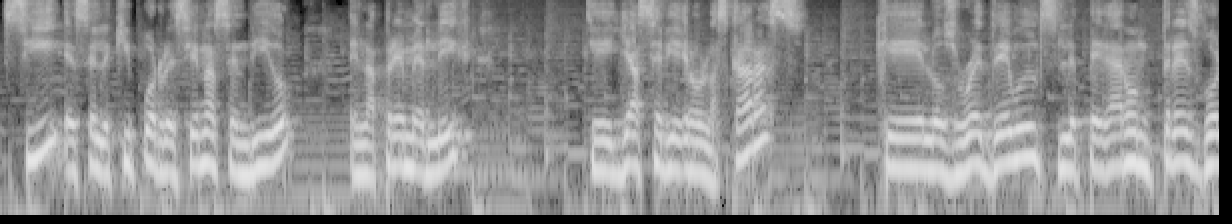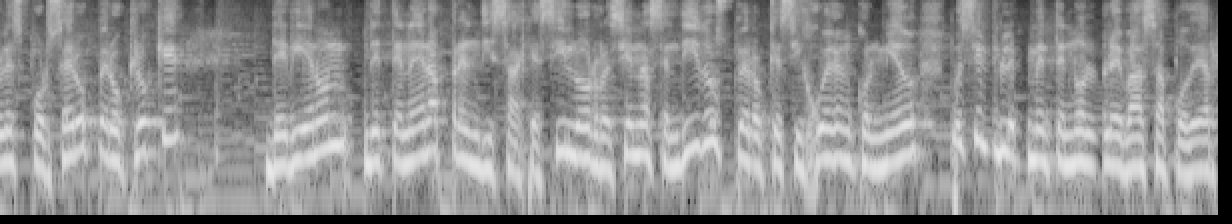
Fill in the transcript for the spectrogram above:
Sí, es el equipo recién ascendido en la Premier League, que ya se vieron las caras, que los Red Devils le pegaron tres goles por cero, pero creo que debieron de tener aprendizaje, sí, los recién ascendidos, pero que si juegan con miedo, pues simplemente no le vas a poder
